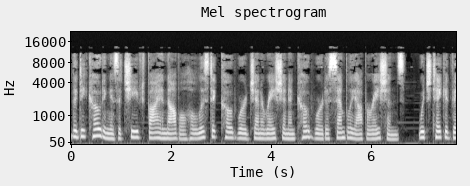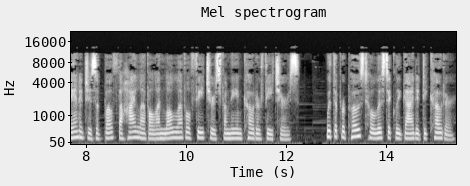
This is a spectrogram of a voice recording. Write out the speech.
The decoding is achieved via novel holistic code word generation and code word assembly operations, which take advantages of both the high level and low level features from the encoder features. With the proposed holistically guided decoder,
